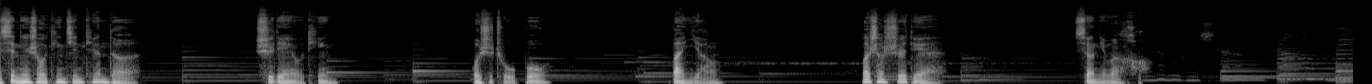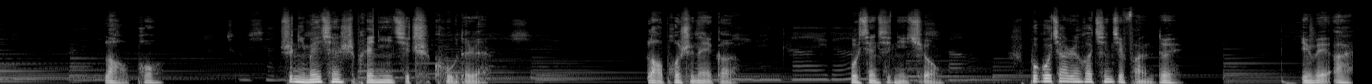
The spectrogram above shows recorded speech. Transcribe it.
谢您收听今天的十点有听，我是主播半阳。晚上十点向你问好。老婆是你没钱时陪你一起吃苦的人，老婆是那个不嫌弃你穷，不顾家人和亲戚反对，因为爱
